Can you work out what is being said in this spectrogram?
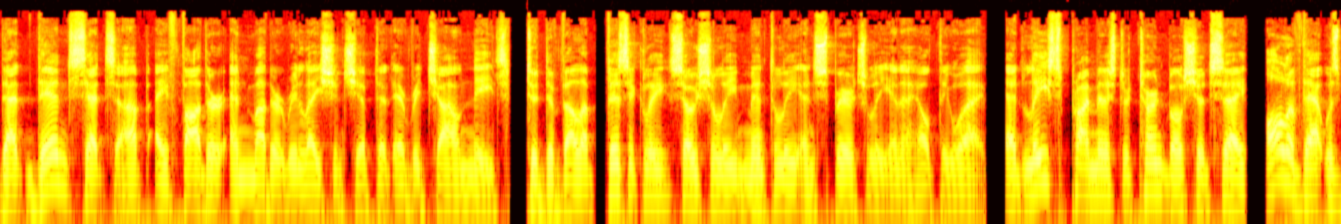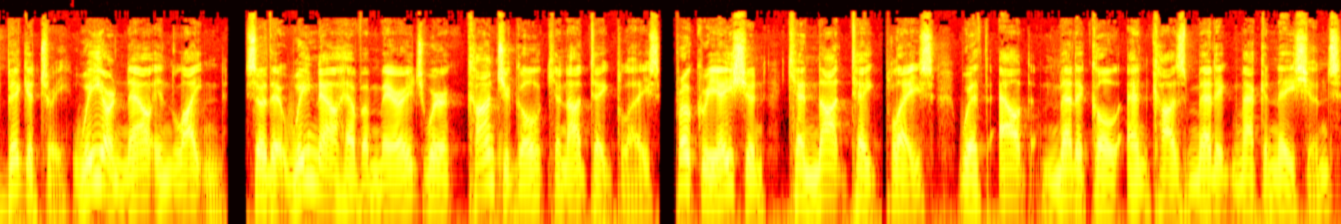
that then sets up a father and mother relationship that every child needs to develop physically, socially, mentally, and spiritually in a healthy way. At least Prime Minister Turnbull should say, all of that was bigotry. We are now enlightened so that we now have a marriage where conjugal cannot take place, procreation cannot take place without medical and cosmetic machinations.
